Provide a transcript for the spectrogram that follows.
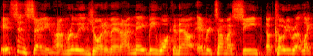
It's insane. I'm really enjoying it, man. I may be walking out every time I see a Cody Rutt. like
